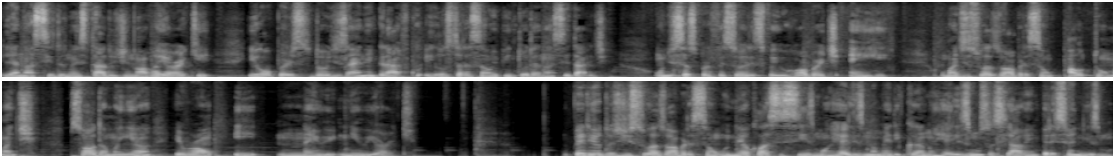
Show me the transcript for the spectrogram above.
Ele é nascido no estado de Nova York e Hopper estudou design gráfico, ilustração e pintura na cidade. Um de seus professores foi o Robert Henry. Uma de suas obras são Automat, Sol da Manhã e Ron e New York. Períodos de suas obras são o neoclassicismo, o realismo americano, o realismo social e o impressionismo.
